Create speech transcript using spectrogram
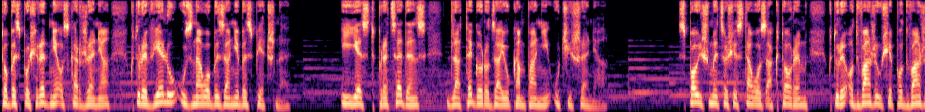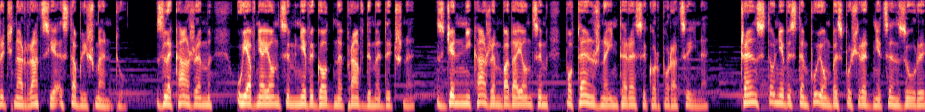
To bezpośrednie oskarżenia, które wielu uznałoby za niebezpieczne. I jest precedens dla tego rodzaju kampanii uciszenia. Spójrzmy, co się stało z aktorem, który odważył się podważyć narrację establishmentu, z lekarzem ujawniającym niewygodne prawdy medyczne, z dziennikarzem badającym potężne interesy korporacyjne. Często nie występują bezpośrednie cenzury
